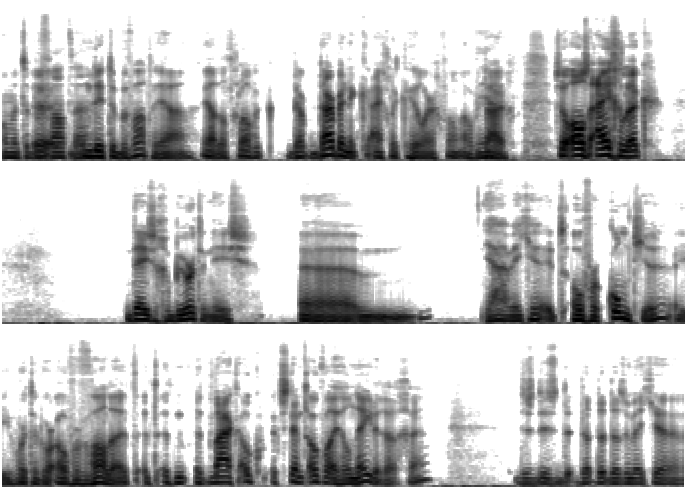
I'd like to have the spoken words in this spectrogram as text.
Om het te bevatten. om dit te bevatten, ja. Ja, dat geloof ik. Daar, daar ben ik eigenlijk heel erg van overtuigd. Zoals eigenlijk deze gebeurtenis... Ehm, ja, weet je, het overkomt je. Je wordt erdoor overvallen. Het, het, het, het, maakt ook, het stemt ook wel heel nederig. Hè? Dus, dus dat, dat, dat is een beetje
